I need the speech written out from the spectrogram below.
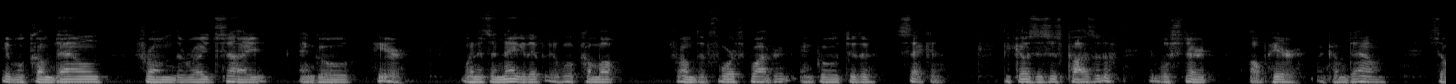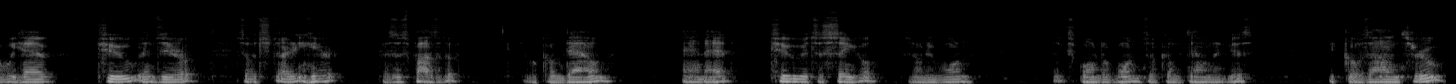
it will come down from the right side and go here. When it's a negative, it will come up from the fourth quadrant and go to the second. Because this is positive, it will start up here and come down. So we have 2 and 0. So it's starting here because it's positive. It will come down and at 2 it's a single. There's only one exponent of 1 so it comes down like this. It goes on through.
